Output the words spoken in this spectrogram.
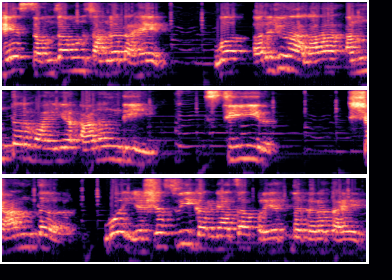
हे समजावून सांगत आहेत. व अर्जुनाला अंतर्बाह्य आनंदी स्थिर शांत व यशस्वी करण्याचा प्रयत्न करत आहेत.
